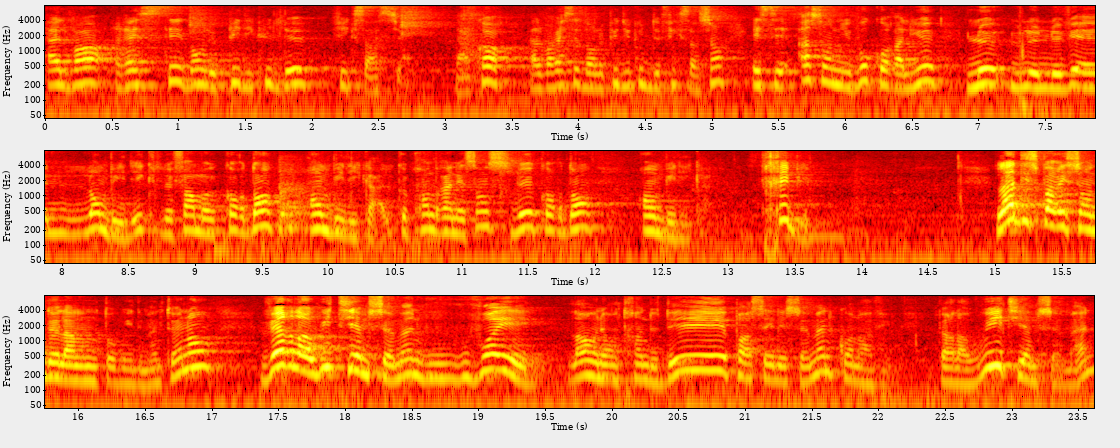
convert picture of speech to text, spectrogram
elle va rester dans le pédicule de fixation. D'accord? Elle va rester dans le pédicule de fixation et c'est à son niveau qu'aura lieu l'ombilique, le, le, le, fameux cordon ombilical, que prendra naissance le cordon ombilical. Très bien. La disparition de l'anatoïde maintenant, vers la huitième semaine, vous, vous, voyez, là on est en train de dépasser les semaines qu'on a vues. Vers la huitième semaine,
